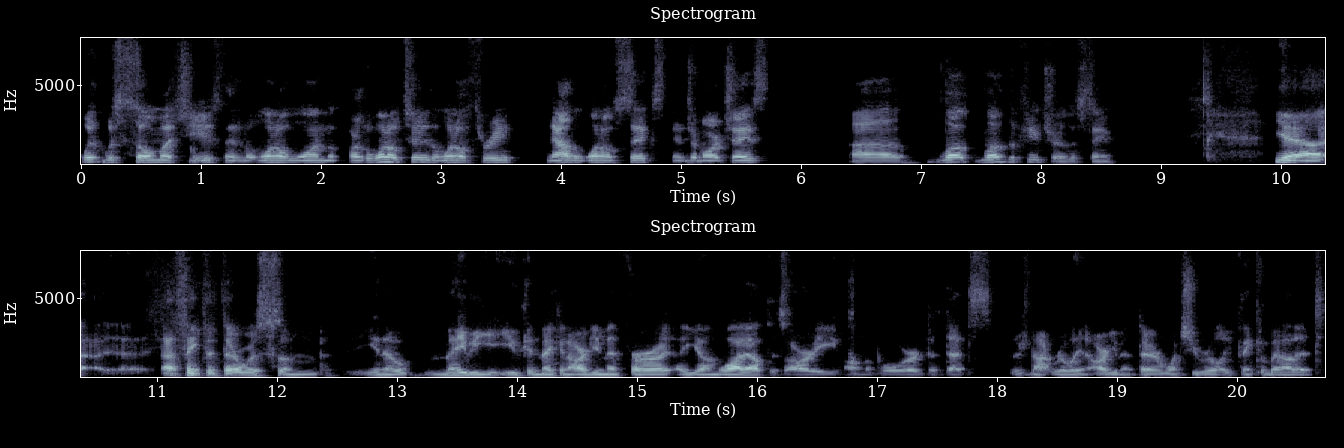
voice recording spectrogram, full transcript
with with so much youth and the 101 or the 102, the 103, now the 106 and Ja'Marr Chase. Uh, love love the future of this team. Yeah, I think that there was some. you know, maybe you can make an argument for a, a young wideout that's already on the board, but that's there's not really an argument there once you really think about it.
